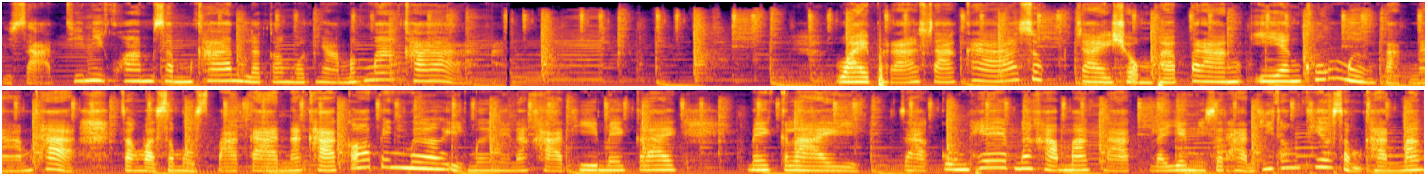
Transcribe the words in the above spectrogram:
ติศาสตร์ที่มีความสำคัญและก็งดงามมากๆค่ะไหว้พระสาขาสุขใจชมพระปรางเอียงคู่เมืองปากน้ำค่ะ จังหวัดสมุทรปราการนะคะ ก็เป็นเมืองอีกเมืองหนึงนะคะที่ไม่ใกล้ไม่ไกล จากกรุงเทพนะคะมากนัก และยังมีสถานที่ท่องเที่ยวสำคัญมาก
